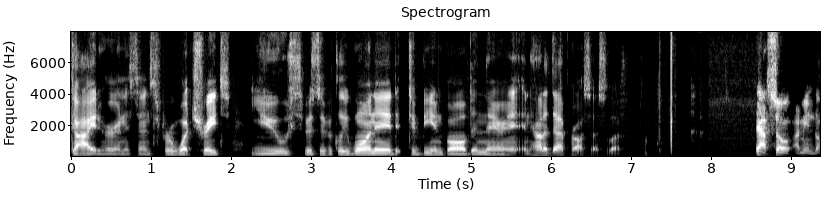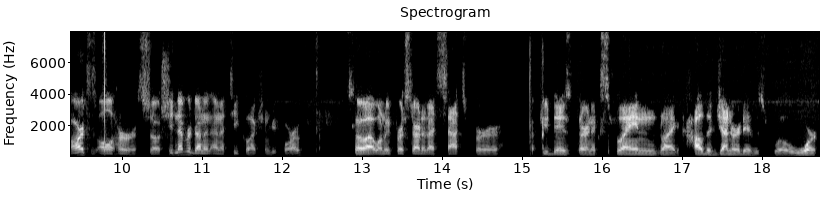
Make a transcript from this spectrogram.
guide her in a sense for what traits you specifically wanted to be involved in there, and how did that process look? Yeah, so I mean, the art is all hers. So she'd never done an NFT collection before. So uh, when we first started, I sat for a few days there and explained like how the generatives will work.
